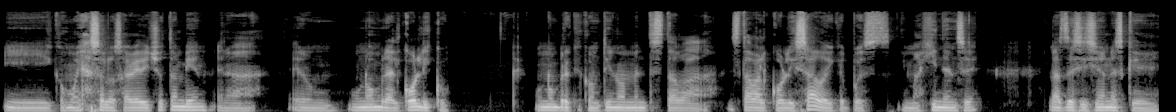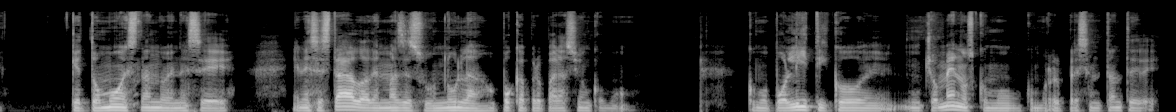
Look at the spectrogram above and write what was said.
y como ya se los había dicho también, era era un, hombre alcohólico, un hombre que continuamente estaba, estaba alcoholizado y que pues imagínense las decisiones que, que tomó estando en ese, en ese estado, además de su nula o poca preparación como, como político, eh, mucho menos como, como representante de,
